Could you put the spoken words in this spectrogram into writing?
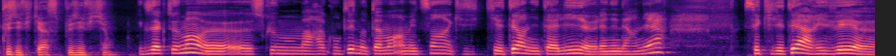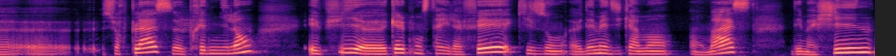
plus efficace, plus efficient. Exactement. Euh, ce que m'a raconté notamment un médecin qui, était en Italie l'année dernière, c'est qu'il était arrivé sur place, près de Milan, et puis quel constat il a fait? Qu'ils ont des médicaments en masse, des machines,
